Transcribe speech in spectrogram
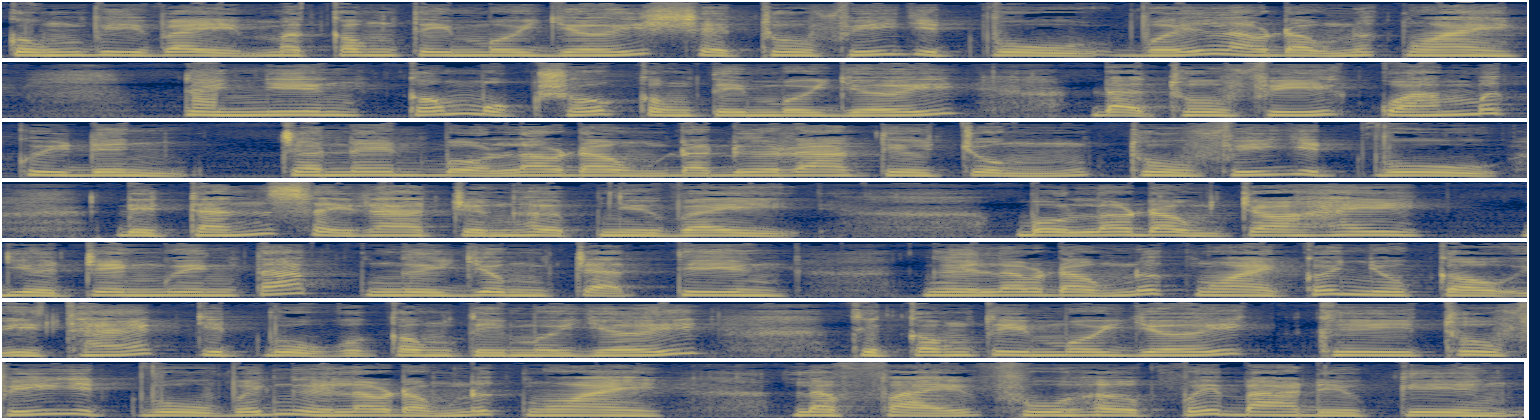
Cũng vì vậy mà công ty môi giới sẽ thu phí dịch vụ với lao động nước ngoài. Tuy nhiên, có một số công ty môi giới đã thu phí quá mức quy định cho nên Bộ Lao động đã đưa ra tiêu chuẩn thu phí dịch vụ để tránh xảy ra trường hợp như vậy. Bộ Lao động cho hay, dựa trên nguyên tắc người dùng trả tiền, người lao động nước ngoài có nhu cầu y thác dịch vụ của công ty môi giới, thì công ty môi giới khi thu phí dịch vụ với người lao động nước ngoài là phải phù hợp với ba điều kiện.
